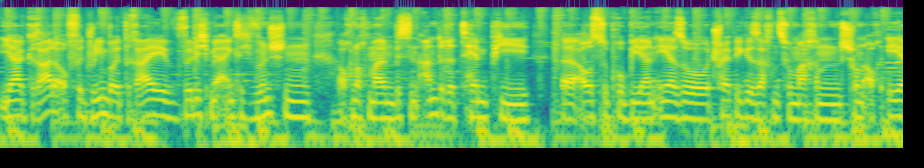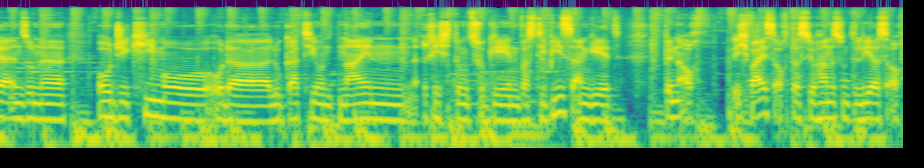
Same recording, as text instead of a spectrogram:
ja, gerade auch für Dreamboy 3 würde ich mir eigentlich wünschen, auch nochmal ein bisschen andere Tempi äh, auszuprobieren, eher so trappige Sachen zu machen, schon auch eher in so eine OG Kimo oder Lugatti und Nein Richtung zu gehen, was die Beats angeht. Bin auch ich weiß auch, dass Johannes und Elias auch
